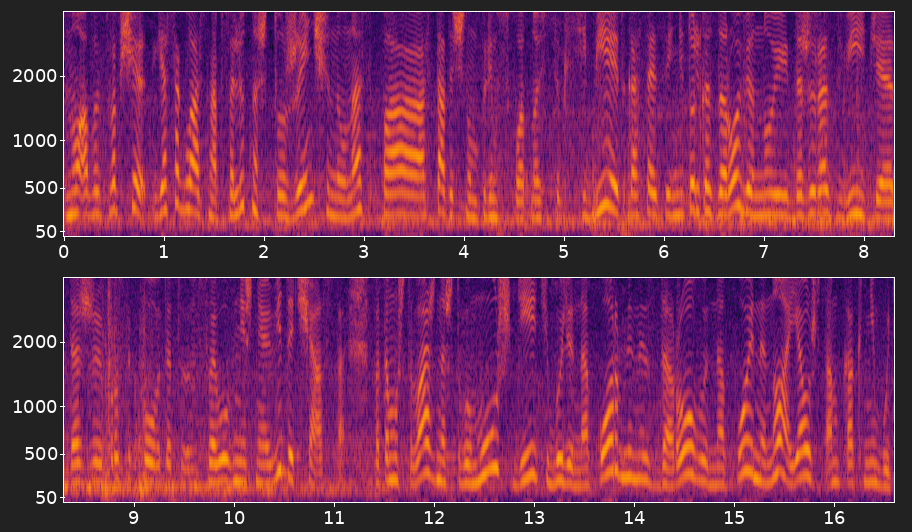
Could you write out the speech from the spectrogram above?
Ну а вот вообще я согласна абсолютно, что женщины у нас по остаточному принципу относятся к себе. Это касается и не только здоровья, но и даже развития, даже просто какого-то своего внешнего вида часто, потому что важно, чтобы муж, дети были накормлены, здоровы, напоены, ну а я уж там как-нибудь.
